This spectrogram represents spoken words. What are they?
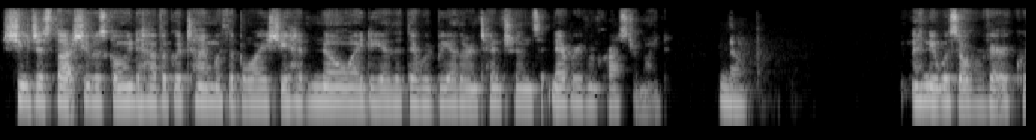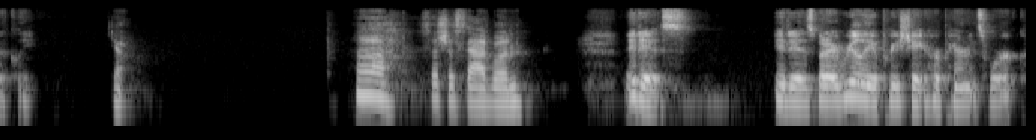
she just thought she was going to have a good time with a boy. She had no idea that there would be other intentions. It never even crossed her mind. No. And it was over very quickly. Yeah. Ah, such a sad one. It is. It is. But I really appreciate her parents' work.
